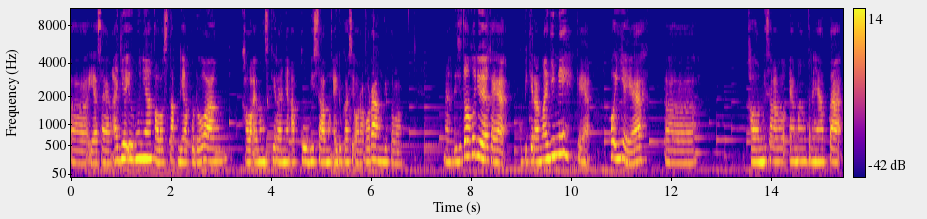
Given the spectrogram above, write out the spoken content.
uh, ya sayang aja ilmunya kalau stuck di aku doang. Kalau emang sekiranya aku bisa mengedukasi orang-orang gitu loh. Nah di situ aku juga kayak kepikiran lagi nih kayak oh iya ya uh, kalau misal emang ternyata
